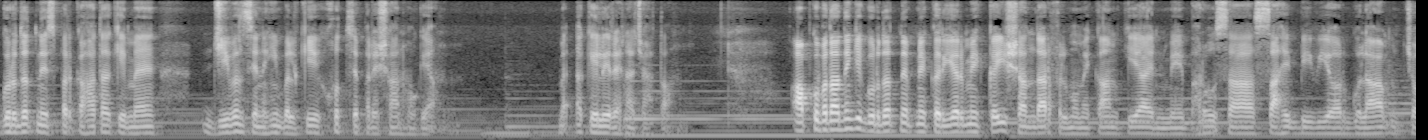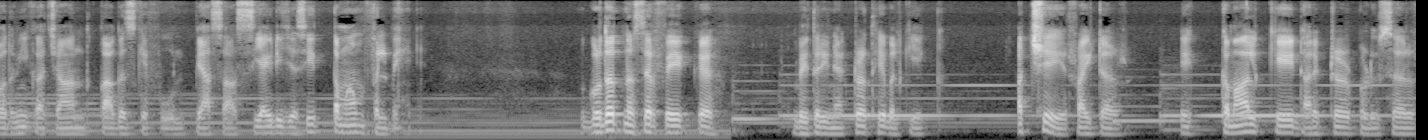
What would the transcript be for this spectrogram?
गुरुदत्त ने इस पर कहा था कि मैं जीवन से नहीं, बल्कि खुद से परेशान हो गया हूँ। मैं अकेले रहना चाहता हूँ। आपको बता दें कि गुरुदत्त ने अपने करियर में कई शानदार फ़िल्मों में काम किया। इनमें भरोसा, साहिब बीवी और गुलाम चौदहवीं का चाँद, कागज़ के फूल, प्यासा सीआईडी जैसी तमाम फ़िल्में हैं। गुरुदत्त न सिर्फ़ एक बेहतरीन एक्टर थे, बल्कि एक अच्छे राइटर एक कमाल के डायरेक्टर प्रोड्यूसर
